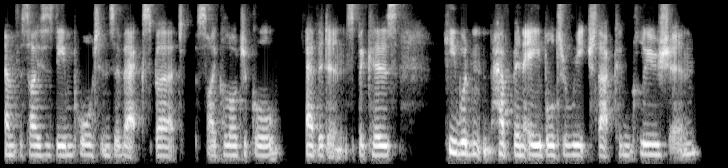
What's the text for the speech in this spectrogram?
emphasizes the importance of expert psychological evidence because he wouldn't have been able to reach that conclusion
